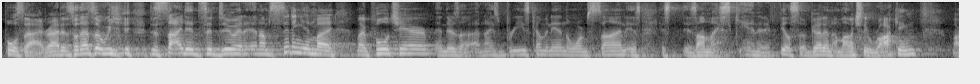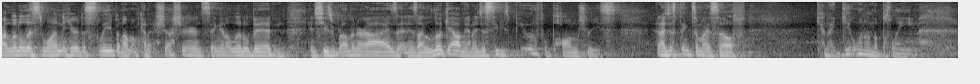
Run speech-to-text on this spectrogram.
poolside, right? And so that's what we decided to do. And, and I'm sitting in my, my pool chair, and there's a, a, nice breeze coming in. The warm sun is, is, is on my skin, and it feels so good. And I'm actually rocking our littlest one here to sleep, and I'm, I'm kind of shushing her and singing a little bit, and, and she's rubbing her eyes. And as I look out, man, I just see these beautiful palm trees. And I just think to myself, can I get one on the plane?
